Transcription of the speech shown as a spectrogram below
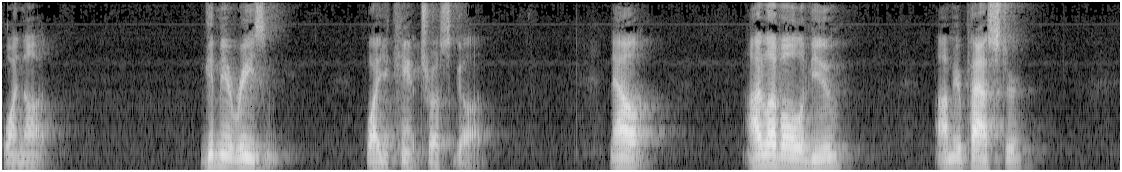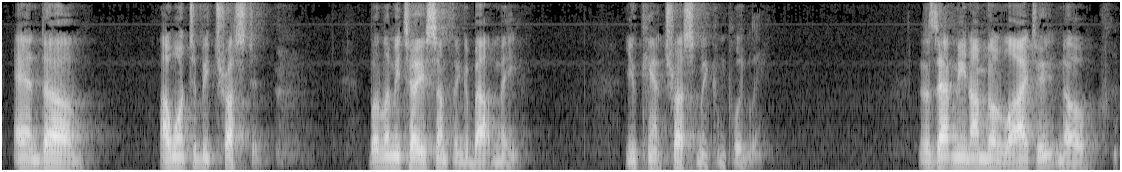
Why not? Give me a reason why you can't trust God. Now, I love all of you. I'm your pastor, and uh, I want to be trusted. But let me tell you something about me. You can't trust me completely. Does that mean I'm going to lie to you? No.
